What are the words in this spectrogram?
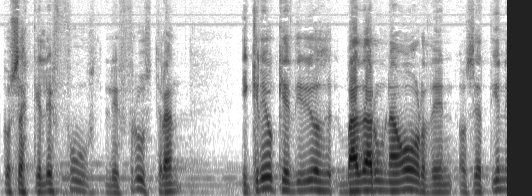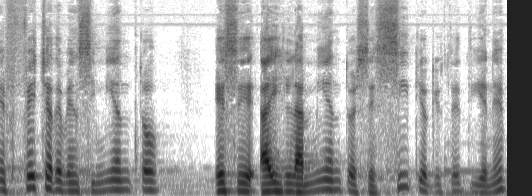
cosas que les, frustran. Y creo que Dios va a dar una orden, o sea, tiene fecha de vencimiento ese aislamiento, ese sitio que usted tiene,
